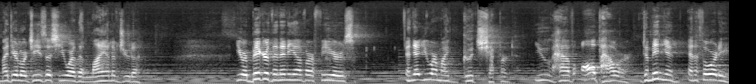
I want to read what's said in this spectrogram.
My dear Lord Jesus, you are the Lion of Judah. You are bigger than any of our fears, and yet you are my good shepherd. You have all power, dominion, and authority.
